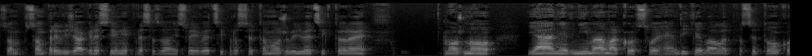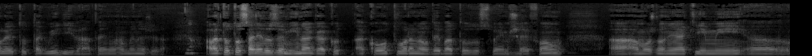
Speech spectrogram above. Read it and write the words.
som, som príliš agresívny v presadzovaní svojich vecí. Proste to môžu byť veci, ktoré možno ja nevnímam ako svoj handicap, ale proste to okolie to tak vidí, vrátane môjho manažera. No. Ale toto sa nedozviem inak ako, ako otvorenou debatou so svojím mm. šéfom a, a možno nejakými uh,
